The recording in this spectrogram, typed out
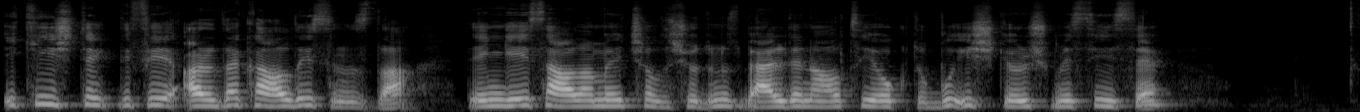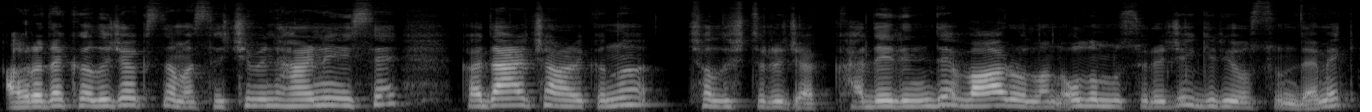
iki iş teklifi arada kaldıysanız da dengeyi sağlamaya çalışıyordunuz. Belden altı yoktu. Bu iş görüşmesi ise Arada kalacaksın ama seçimin her neyse kader çarkını çalıştıracak. Kaderinde var olan olumlu sürece giriyorsun demek.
